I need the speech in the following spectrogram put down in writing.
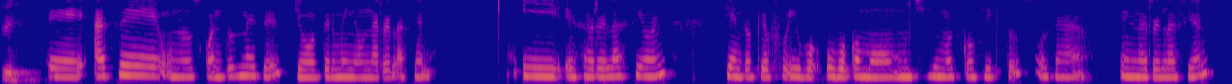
eh, hace unos cuantos meses yo terminé una relación y esa relación siento que hubo, como muchísimos conflictos, o sea, en la relación.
